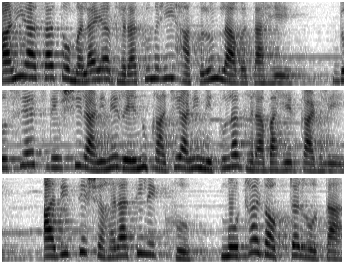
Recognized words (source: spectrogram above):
आणि आता तो मला या घरातूनही हाकलून लावत आहे. दुसऱ्याच दिवशी राणीने रेणुकाजी आणि नितूला घराबाहेर काढले. आदित्य शहरातील एक खूप मोठा डॉक्टर होता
